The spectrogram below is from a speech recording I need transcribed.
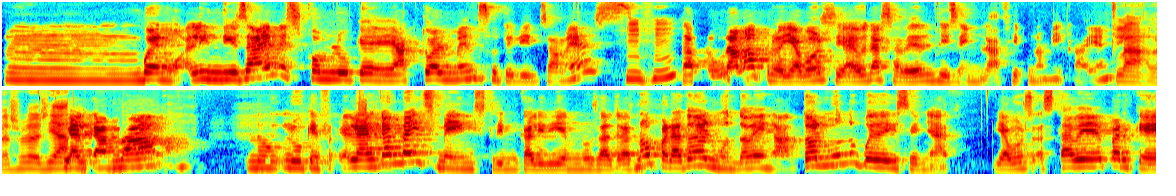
mmm, bueno, l'InDesign és com el que actualment s'utilitza més Uh -huh. de programa, però llavors ja heu de saber el disseny gràfic una mica, eh? Clar, aleshores ja... I el Canva, lo, lo que, fa- el Canva és mainstream, que li diem nosaltres, no? Para todo el mundo, venga, todo el mundo puede diseñar. Llavors, està bé perquè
